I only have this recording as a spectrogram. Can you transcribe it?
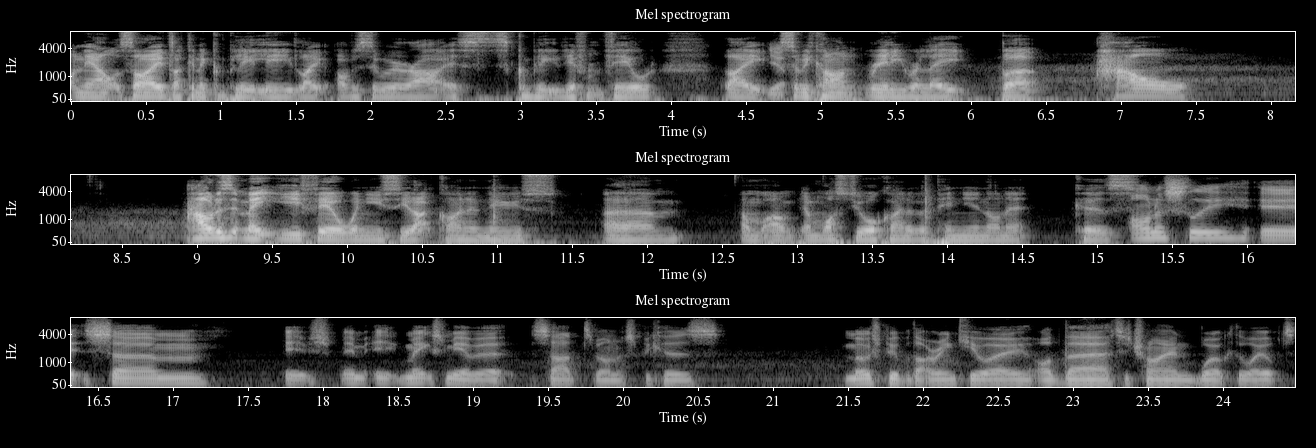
on the outside, like in a completely like obviously we're artists, completely different field. Like Yeah. so we can't really relate. But how how does it make you feel when you see that kind of news? Um, and, um, and what's your kind of opinion on it? Because Honestly, it's um, it's it, it makes me a bit sad to be honest because most people that are in QA are there to try and work their way up to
